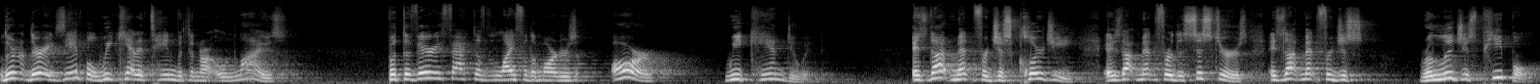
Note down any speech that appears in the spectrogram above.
They're, their example we can't attain within our own lives. But the very fact of the life of the martyrs are we can do it. It's not meant for just clergy. It's not meant for the sisters. It's not meant for just religious people.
